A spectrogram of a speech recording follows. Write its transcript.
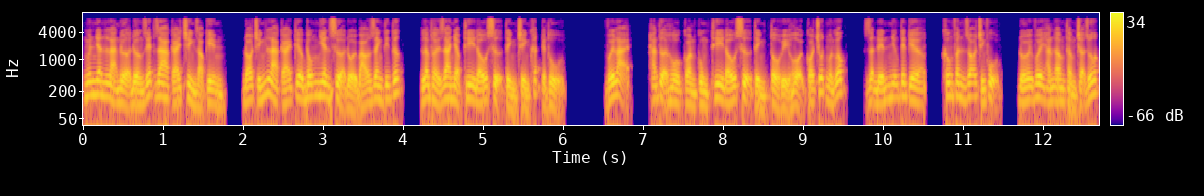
Nguyên nhân là nửa đường giết ra cái trình rào kim, đó chính là cái kia bỗng nhiên sửa đổi báo danh tin tức, lâm thời gia nhập thi đấu sự tình chính khất tuyển thủ. Với lại, hắn tựa hồ còn cùng thi đấu sự tỉnh tổ ủy hội có chút nguồn gốc, dẫn đến những tên kia không phân rõ chính phủ, đối với hắn âm thầm trợ giúp.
